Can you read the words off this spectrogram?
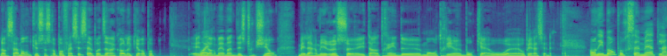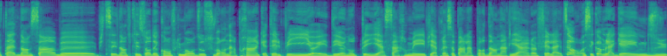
Alors ça montre que ce sera pas facile. Ça veut pas dire encore là qu'il y aura pas énormément de destruction, mais l'armée russe euh, est en train de montrer un beau chaos euh, opérationnel. On est bon pour se mettre la tête dans le sable. euh, puis tu sais, dans toute l'histoire de conflits mondiaux, souvent on apprend que tel pays a aidé un autre pays à s'armer, puis après ça, par la porte d'en arrière, a fait la. Tu sais, c'est comme la game du.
